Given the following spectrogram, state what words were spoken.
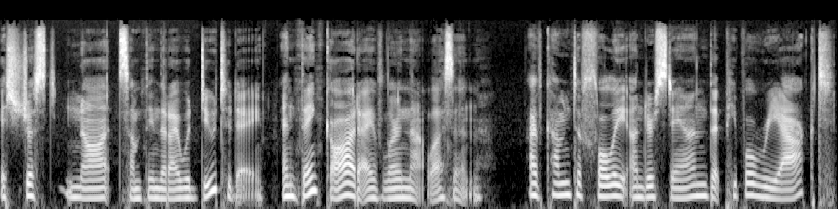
It's just not something that I would do today. And thank God I've learned that lesson. I've come to fully understand that people react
